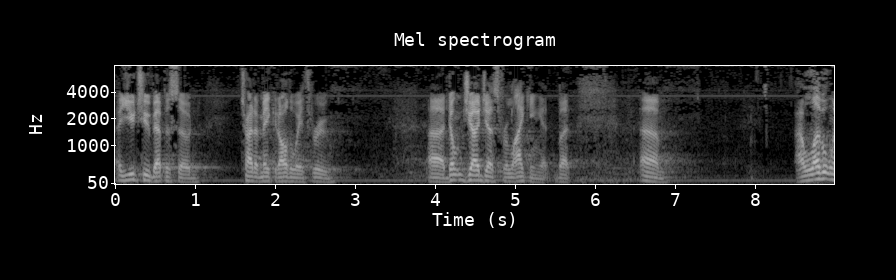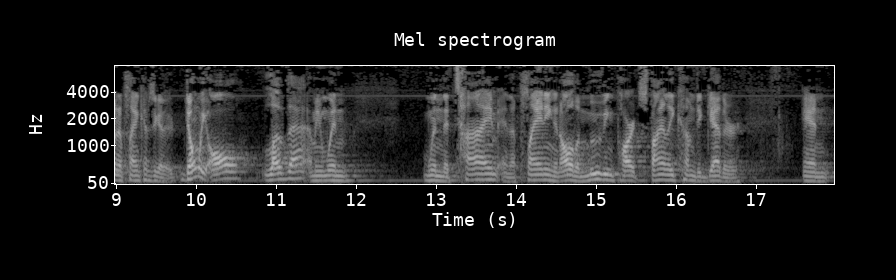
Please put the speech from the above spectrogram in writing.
a YouTube episode, try to make it all the way through. Uh, don't judge us for liking it, but um, I love it when a plan comes together. Don't we all love that? I mean, when when the time and the planning and all the moving parts finally come together, and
